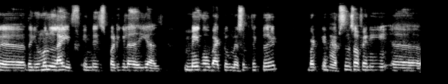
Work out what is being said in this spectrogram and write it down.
uh, the human life in these particular areas may go back to Mesolithic period, but in absence of any uh,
